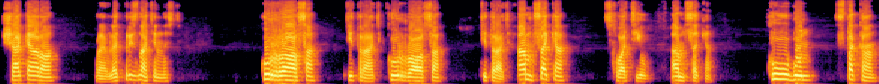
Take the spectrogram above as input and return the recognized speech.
Шакара. Проявлять признательность. Курраса, тетрадь, курраса, тетрадь. Амсака, схватил, амсака. Кубун, стакан,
